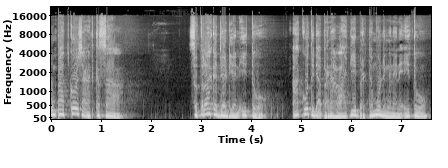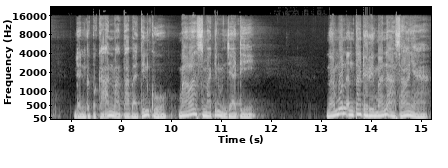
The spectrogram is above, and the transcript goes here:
umpatku sangat kesal setelah kejadian itu, aku tidak pernah lagi bertemu dengan nenek itu, dan kepekaan mata batinku malah semakin menjadi. Namun entah dari mana asalnya,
